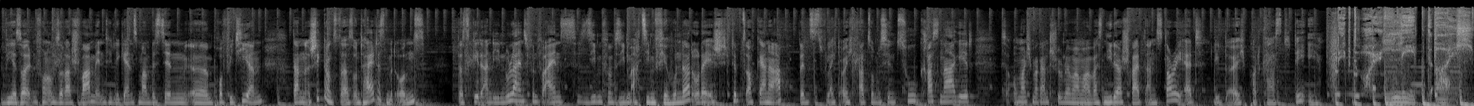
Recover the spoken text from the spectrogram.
wir sollten von unserer Schwarmintelligenz mal ein bisschen äh, profitieren, dann schickt uns das und teilt es mit uns. Das geht an die 0151 757 87400 oder ihr tippt es auch gerne ab, wenn es vielleicht euch gerade so ein bisschen zu krass nahe geht. Ist auch manchmal ganz schön, wenn man mal was niederschreibt an story at liebteuchpodcast.de. Liebt euch. Liebt euch.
